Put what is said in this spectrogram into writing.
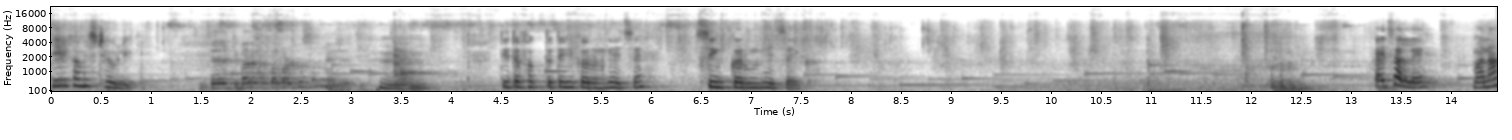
ती रिकामीच ठेवली. तिथं फक्त ते. हे करून घ्यायचंय. सिंक करून घ्यायचं एक. काय चाललंय? मना?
